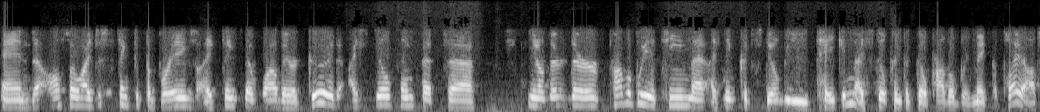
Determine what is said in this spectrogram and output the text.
And also, I just think that the Braves, I think that while they're good, I still think that. Uh, you know, they're they're probably a team that I think could still be taken. I still think that they'll probably make the playoffs.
